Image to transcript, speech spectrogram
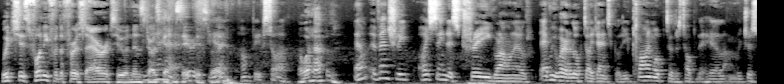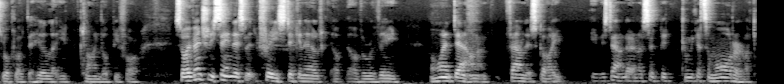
Which is funny for the first hour or two, and then starts Yeah. getting serious, right? Yeah, on big style. And what happened? Um, eventually, I seen this tree growing out. Everywhere looked identical. You climb up to the top of the hill, and it just looked like the hill that you climbed up before. So I eventually seen this little tree sticking out of, of a ravine. I went down and found this guy. He was down there, and I said, "But "Can we get some water?" Like,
